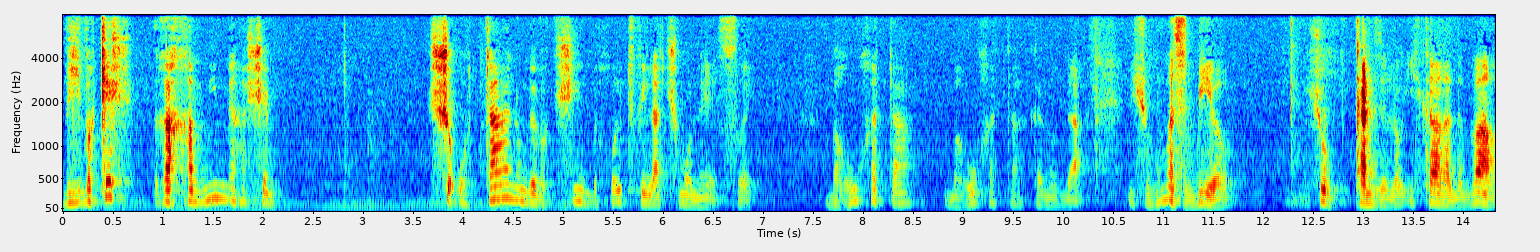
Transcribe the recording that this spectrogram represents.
ויבקש רחמים מהשם, שאותה אנו מבקשים בכל תפילת שמונה עשרה. ברוך אתה, ברוך אתה כנודע. שהוא מסביר, שוב, כאן זה לא עיקר הדבר,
